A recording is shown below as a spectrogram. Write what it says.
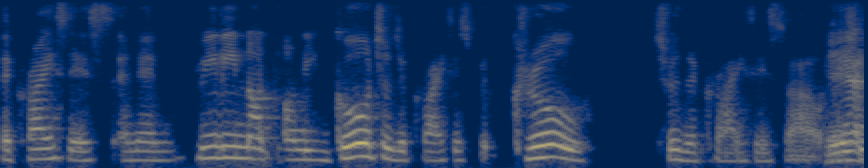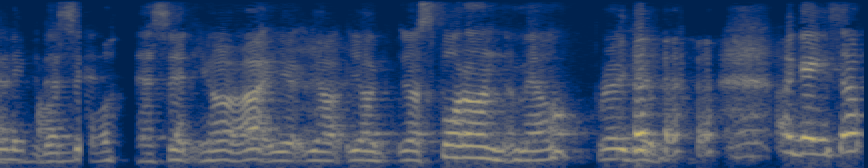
the crisis and then really not only go to the crisis but grow through the crisis. Wow that's yeah really that's it. that's it. You're all right. You're, you're, you're, you're spot on Mel very good. Okay so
